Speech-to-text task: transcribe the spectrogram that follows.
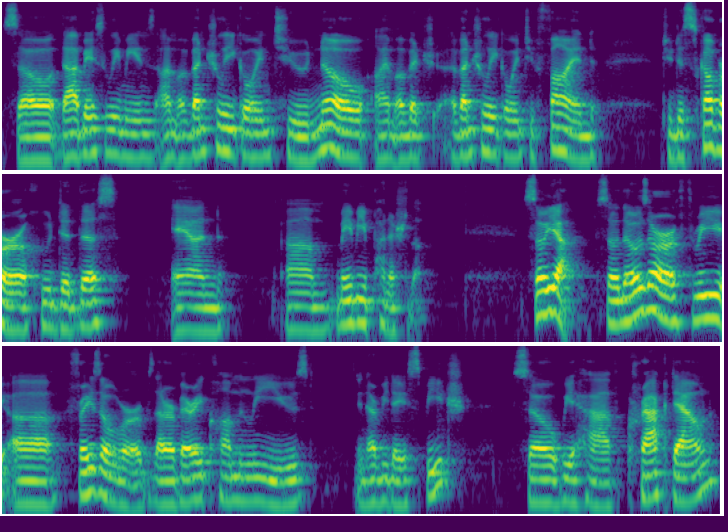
So that basically means I'm eventually going to know, I'm eventually going to find, to discover who did this and um, maybe punish them. So, yeah, so those are three uh, phrasal verbs that are very commonly used in everyday speech. So, we have crack down,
